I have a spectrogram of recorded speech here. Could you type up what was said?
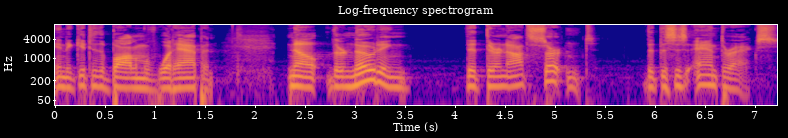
and to get to the bottom of what happened. Now, they're noting that they're not certain that this is anthrax.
